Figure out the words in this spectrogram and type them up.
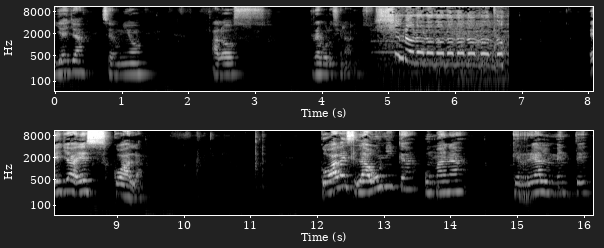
y ella se unió a los revolucionarios. No, no, no, no, no, no, no. Ella es Koala. Koala es la única humana que realmente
